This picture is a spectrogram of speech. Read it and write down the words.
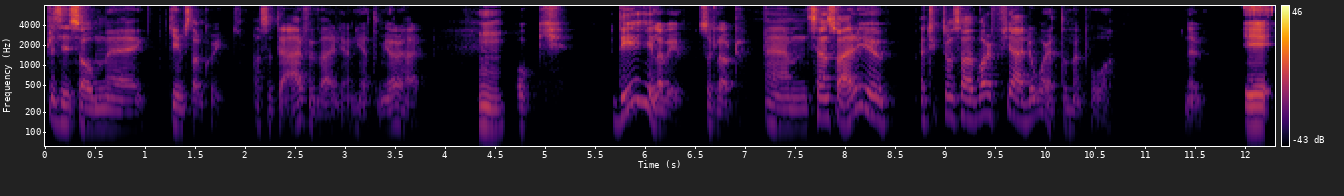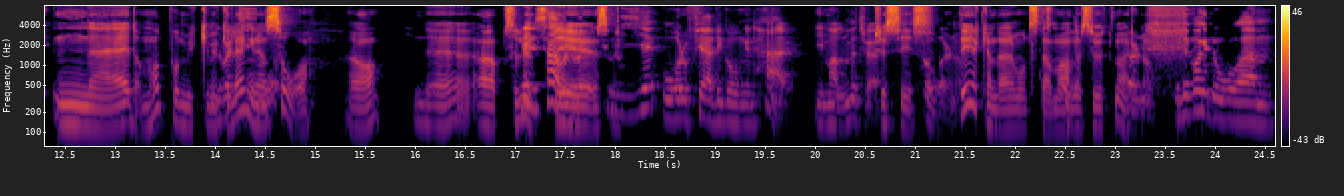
precis som eh, GameStop Quick. Alltså att det är för välgörenhet de gör det här. Mm. Och det gillar vi ju såklart. Ehm, sen så är det ju, jag tyckte de sa, var det fjärde året de höll på nu? Eh, nej, de har hållit på mycket, mycket det längre tio än så. Ja, det är det absolut. är så här, det det är, tio år och fjärde gången här i Malmö tror jag. precis. Det. Det kan däremot stämma det. alldeles utmärkt. det det var ju då ehm,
